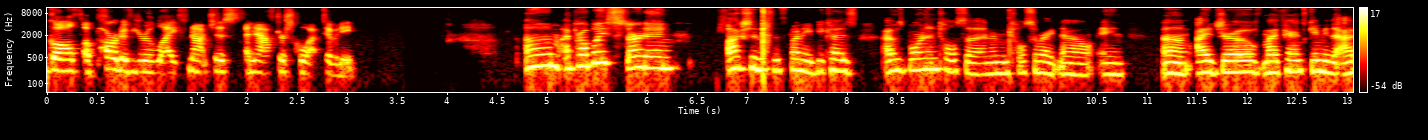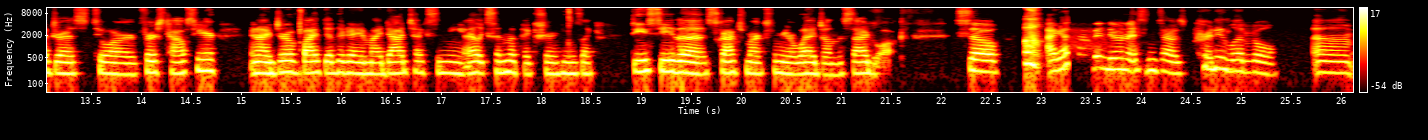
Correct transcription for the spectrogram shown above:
golf a part of your life, not just an after school activity? Um, I probably started. Actually, this is funny because I was born in Tulsa and I'm in Tulsa right now. And um, I drove. My parents gave me the address to our first house here, and I drove by the other day. And my dad texted me. I like sent him a picture, and he was like, "Do you see the scratch marks from your wedge on the sidewalk?" So I guess I've been doing it since I was pretty little. Um,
